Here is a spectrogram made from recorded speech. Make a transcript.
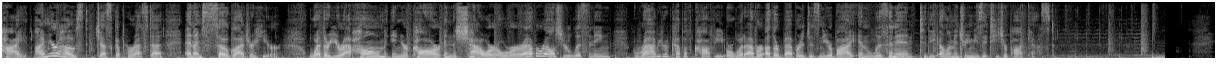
Hi, I'm your host, Jessica Peresta, and I'm so glad you're here. Whether you're at home, in your car, in the shower, or wherever else you're listening, grab your cup of coffee or whatever other beverage is nearby and listen in to the Elementary Music Teacher Podcast.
